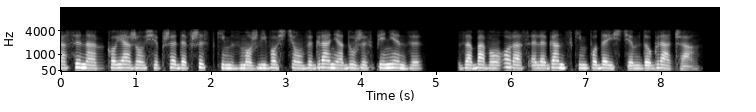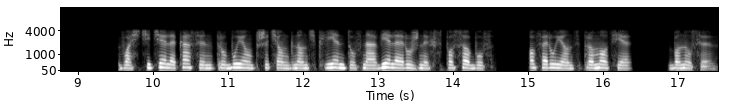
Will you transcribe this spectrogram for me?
kasyna kojarzą się przede wszystkim z możliwością wygrania dużych pieniędzy, zabawą oraz eleganckim podejściem do gracza. Właściciele kasyn próbują przyciągnąć klientów na wiele różnych sposobów, oferując promocje, bonusy.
